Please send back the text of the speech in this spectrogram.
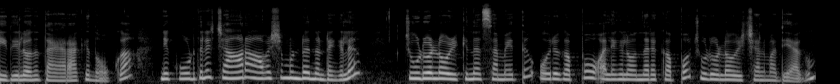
രീതിയിലൊന്ന് തയ്യാറാക്കി നോക്കുക. ഇനി കൂടുതൽ ചാറ് ആവശ്യമുണ്ടെന്നുണ്ടെങ്കിൽ ചൂടുവെള്ളം ഒഴിക്കുന്ന സമയത്ത് ഒരു കപ്പോ അല്ലെങ്കിൽ ഒന്നര കപ്പോ ചൂടുവെള്ളം ഒഴിച്ചാൽ മതിയാകും.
